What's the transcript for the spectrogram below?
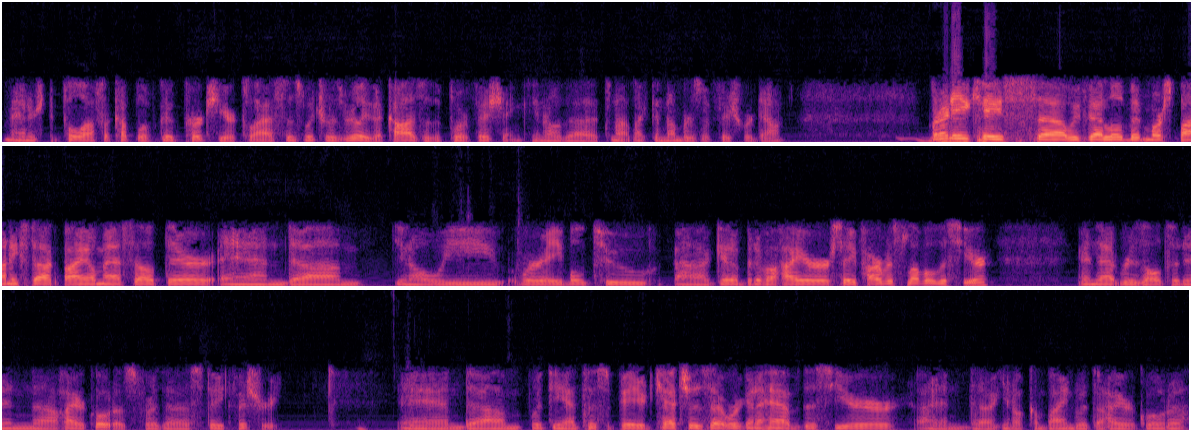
managed to pull off a couple of good perch year classes, which was really the cause of the poor fishing. You know, the, it's not like the numbers of fish were down. But in any case, uh, we've got a little bit more spawning stock biomass out there, and um, you know we were able to uh, get a bit of a higher safe harvest level this year, and that resulted in uh, higher quotas for the state fishery. And um, with the anticipated catches that we're going to have this year, and uh, you know combined with the higher quota,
